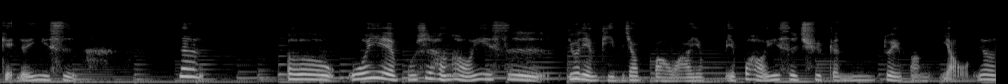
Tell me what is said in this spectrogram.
给的意思。那呃，我也不是很好意思，就脸皮比较薄啊，也也不好意思去跟对方要，就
